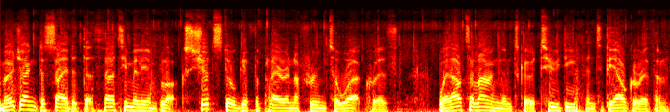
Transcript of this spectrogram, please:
Mojang decided that 30 million blocks should still give the player enough room to work with, without allowing them to go too deep into the algorithm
